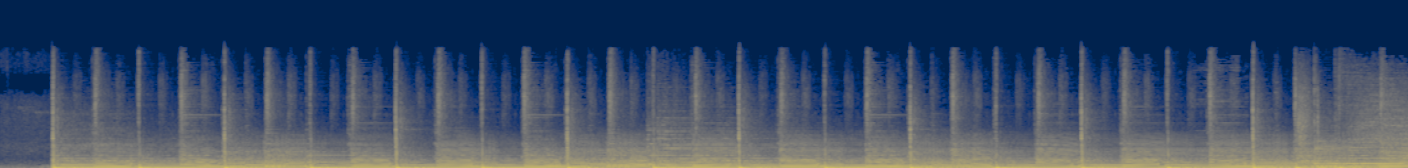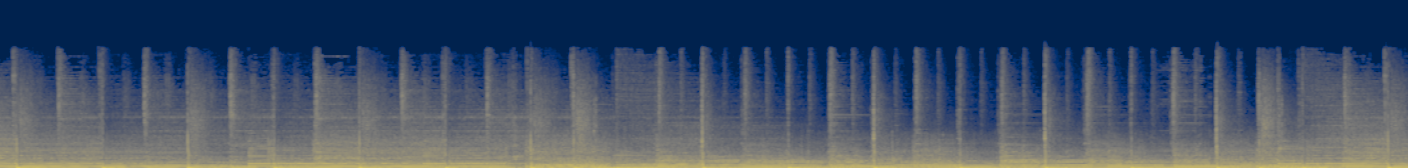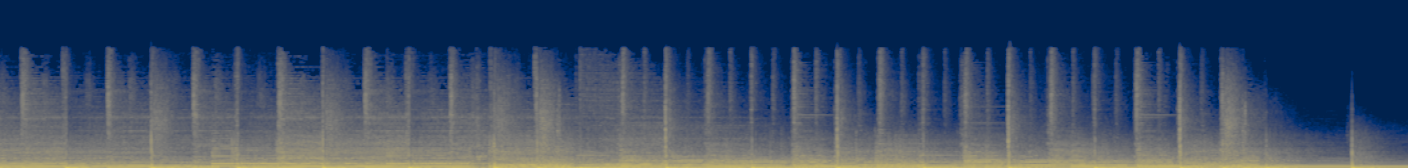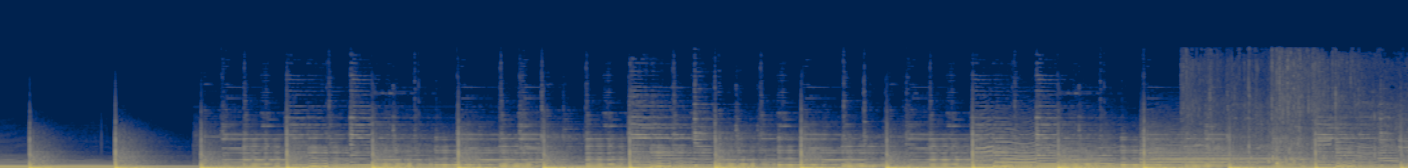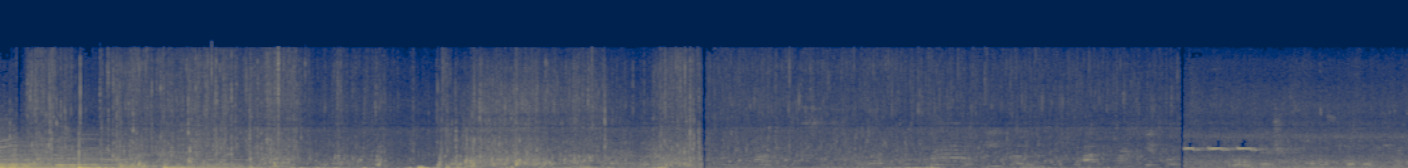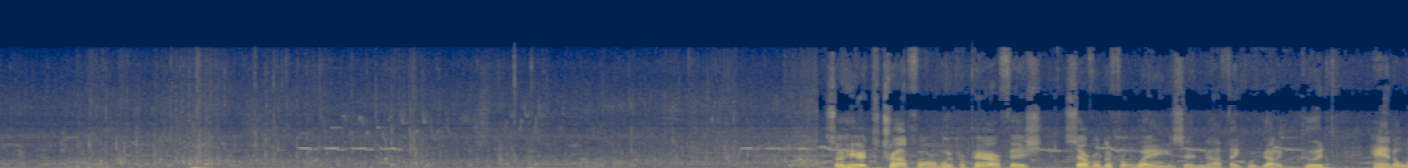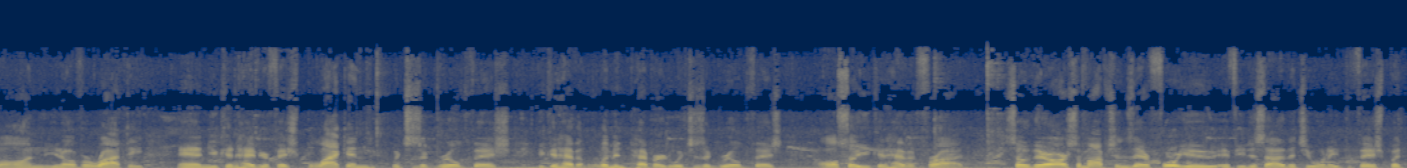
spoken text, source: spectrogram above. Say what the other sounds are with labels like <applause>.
So here at the trout farm, we prepare our fish several different ways, and I think we've got a good handle on, you know, a variety. And you can have your fish blackened, which is a grilled fish. You can have it lemon peppered, which is a grilled fish. Also, you can have it fried. So there are some options there for you if you decide that you want to eat the fish. But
